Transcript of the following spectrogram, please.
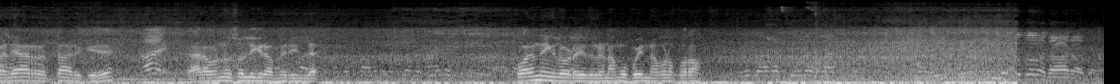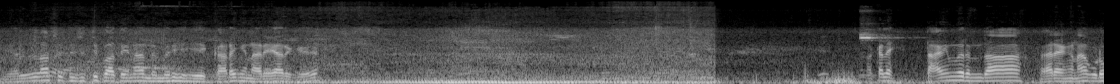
விளையாடுறது தான் இருக்குது வேற ஒன்றும் சொல்லிக்கிற மாதிரி இல்லை. குழந்தைங்களோட இதில் நம்ம போய் என்ன பண்ண போகிறோம் எல்லாம் சுற்றி சுற்றி பார்த்தீங்கன்னா இந்த மாதிரி கடைங்க நிறையா இருக்குது மக்களே டைம் இருந்தால் வேறு எங்கன்னா கூட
